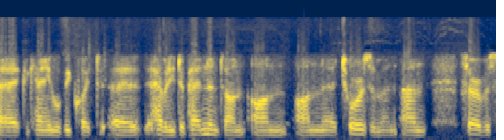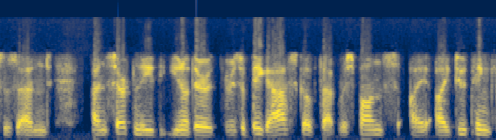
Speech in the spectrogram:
uh, Kilkenny will be quite uh, heavily dependent on on on uh, tourism and, and services, and and certainly, you know, there there is a big ask of that response. I I do think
